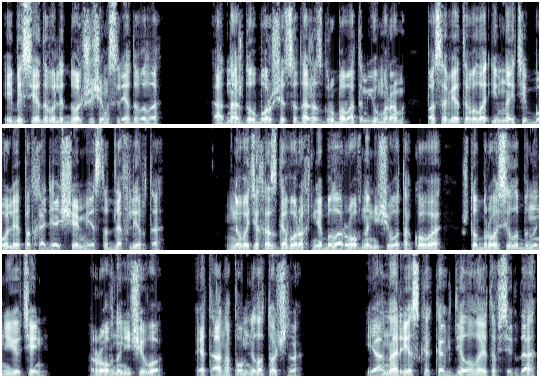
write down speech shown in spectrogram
и беседовали дольше, чем следовало. Однажды уборщица даже с грубоватым юмором посоветовала им найти более подходящее место для флирта но в этих разговорах не было ровно ничего такого, что бросило бы на нее тень. Ровно ничего, это она помнила точно. И она резко, как делала это всегда,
